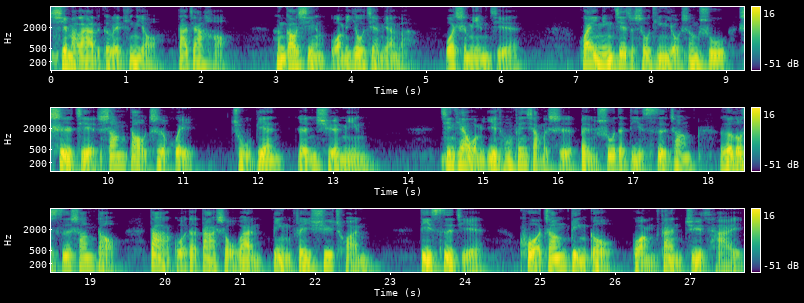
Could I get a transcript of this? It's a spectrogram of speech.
喜马拉雅的各位听友，大家好，很高兴我们又见面了。我是明杰，欢迎您接着收听有声书《世界商道智慧》，主编任学明。今天我们一同分享的是本书的第四章：俄罗斯商道，大国的大手腕并非虚传。第四节：扩张并购，广泛聚财。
